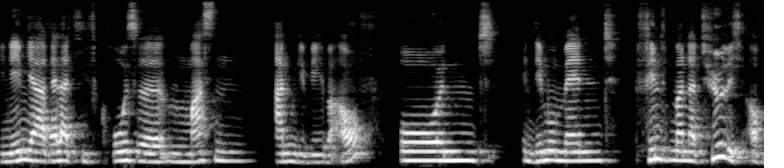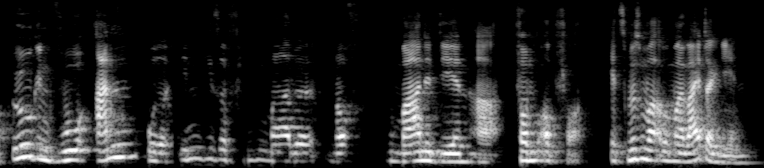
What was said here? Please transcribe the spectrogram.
die nehmen ja relativ große Massen an Gewebe auf und in dem Moment findet man natürlich auch irgendwo an oder in dieser Fliegenmade noch humane DNA vom Opfer. Jetzt müssen wir aber mal weitergehen.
